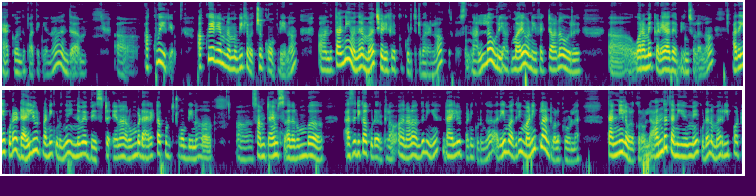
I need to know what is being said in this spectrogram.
ஹேக் வந்து பார்த்திங்கன்னா இந்த அக்வேரியம். அக்வேரியம் நம்ம வீட்டில் வச்சுருக்கோம் அப்படின்னா அந்த தண்ணியை வந்து நம்ம செடிகளுக்கு கொடுத்துட்டு வரலாம். நல்ல ஒரு அது மாதிரி ஒன்று எஃபெக்டான ஒரு உரமே கிடையாது அப்படின்னு சொல்லலாம். அதையும் கூட டைல்யூட் பண்ணி கொடுங்க. இன்னுமே பெஸ்ட்டு ஏன்னா ரொம்ப டைரெக்டாக கொடுத்துட்டோம் அப்படின்னா சம்டைம்ஸ் அதில் ரொம்ப அசிடிக்காக கூட இருக்கலாம். அதனால் வந்து நீங்கள் டைல்யூட் பண்ணி கொடுங்க. அதே மாதிரி மணி பிளான்ட் வளர்க்குறோம்ல தண்ணியில் வளர்க்குறோம்ல அந்த தண்ணியுமே கூட நம்ம ரீபாட்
